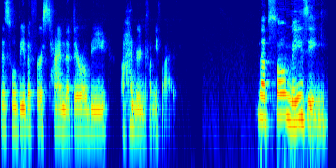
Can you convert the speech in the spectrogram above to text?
this will be the first time that there will be 125. That's so amazing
